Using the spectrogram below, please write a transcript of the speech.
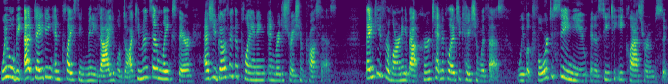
We will be updating and placing many valuable documents and links there as you go through the planning and registration process. Thank you for learning about career and technical education with us. We look forward to seeing you in a CTE classroom soon.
